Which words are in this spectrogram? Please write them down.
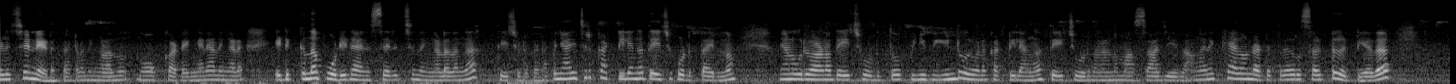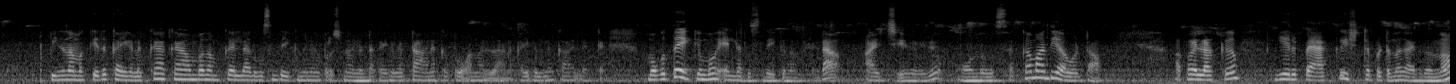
വെളിച്ചെണ്ണ എടുത്തട്ടോ നിങ്ങളൊന്ന് നോക്കട്ടെ. എങ്ങനെയാണ് നിങ്ങളുടെ എടുക്കുന്ന പൊടിയുടെ അനുസരിച്ച് നിങ്ങളതങ്ങ് തേച്ച് കൊടുക്കട്ടെ. അപ്പോൾ ഞാൻ ഇച്ചിരി കട്ടിയിലങ്ങ് തേച്ച് കൊടുത്തായിരുന്നു. ഞാൻ ഒരു തേച്ച് കൊടുത്തു. പിന്നെ വീണ്ടും ഒരു തവണ കട്ടിയിലങ്ങ് തേച്ച് കൊടുത്താണ് മസാജ് ചെയ്ത് അങ്ങനെയൊക്കെ ആയതുകൊണ്ടാണ് ഇത്ര റിസൾട്ട് കിട്ടിയത്. പിന്നെ നമുക്കിത് കൈകളൊക്കെ ആകുമ്പോൾ നമുക്ക് എല്ലാ ദിവസവും തേക്കുന്നതിന് പ്രശ്നമില്ല കൈകളിൽ ടാനൊക്കെ പോകാൻ നല്ലതാണ്. കൈകളിലും കാലിലൊക്കെ. മുഖത്ത് തേക്കുമ്പോൾ എല്ലാ ദിവസവും തേക്കുന്നത് വേണ്ട ആഴ്ചയിൽ ഒരു മൂന്ന് ദിവസമൊക്കെ മതിയാവും കേട്ടോ അപ്പോൾ എല്ലാവർക്കും ഈ ഒരു പാക്ക് ഇഷ്ടപ്പെട്ടെന്ന് കരുതുന്നു.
